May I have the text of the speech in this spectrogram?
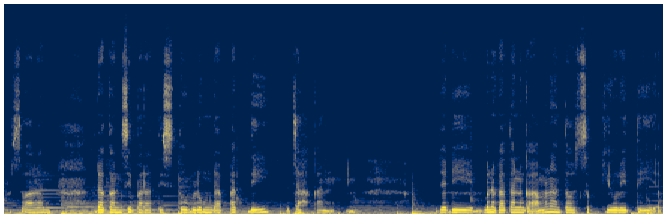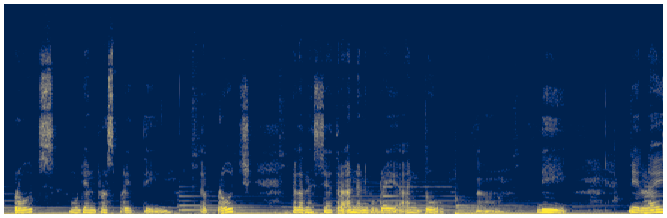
persoalan gerakan separatis itu belum dapat dipecahkan. Jadi pendekatan keamanan atau security approach kemudian prosperity approach pendekatan kesejahteraan dan kebudayaan itu uh, dinilai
